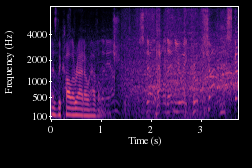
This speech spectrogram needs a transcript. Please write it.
as the Colorado Avalanche. Still held in, Krupp shot, score!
